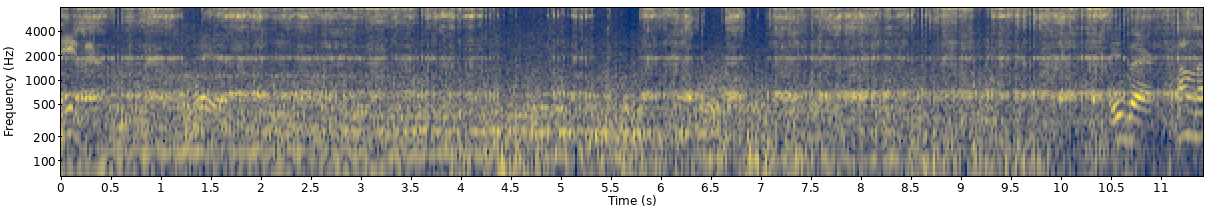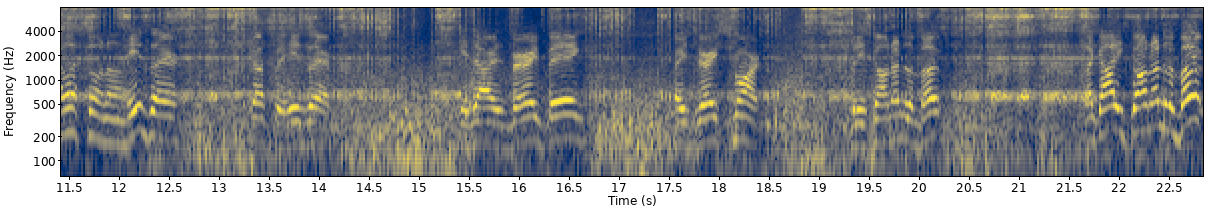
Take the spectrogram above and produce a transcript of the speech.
He ain't there. There he is. He's there. I don't know what's going on. He's there. Trust me, he's there. He's out. He's very big. or He's very smart. But he's gone under the boat. My God, he's gone under the boat.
